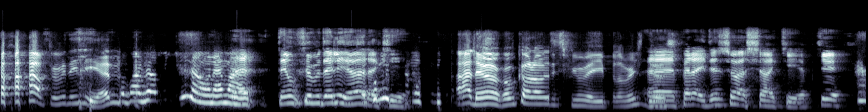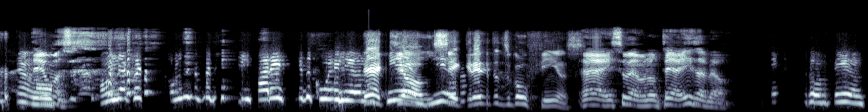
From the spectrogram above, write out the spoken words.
o filme da Eliana? Provavelmente não, né, Marcos? É, tem um filme da Eliana aqui. o filme? Ah, não, como que é o nome desse filme aí, pelo amor de Deus? É, peraí, deixa eu achar aqui. É porque Não, tem umas. A única coisa, a única coisa que tem parecido com Eliana Tem aqui, aqui, é ó, o Dia Segredo dos Golfinhos. É, isso mesmo, não tem aí, Isabel? dos Golfinhos.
